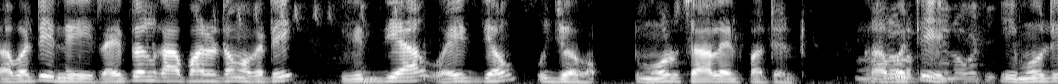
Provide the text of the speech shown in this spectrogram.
కాబట్టి నీ రైతులను కాపాడటం ఒకటి విద్య వైద్యం ఉద్యోగం. మూడు చాలా ఇంపార్టెంట్. కాబట్టి ఈ మూడు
